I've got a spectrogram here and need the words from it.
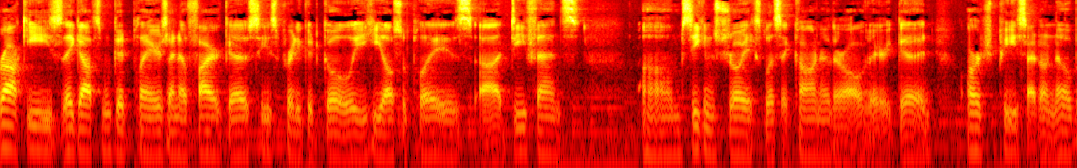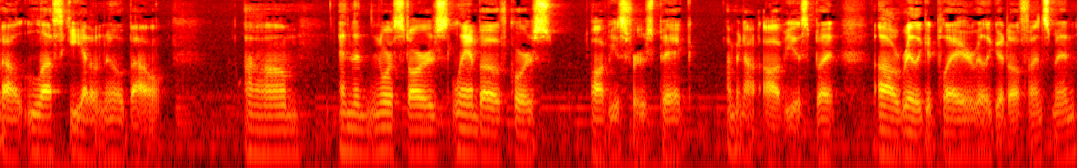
Rockies, they got some good players. I know Fire Ghost, he's pretty good goalie. He also plays uh, defense. Um, Seek and Destroy, Explicit Connor, they're all very good. Arch Peace, I don't know about. Lusky, I don't know about. Um, and then North Stars, Lambo, of course, obvious first pick. I mean, not obvious, but uh, really good player, really good offenseman.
